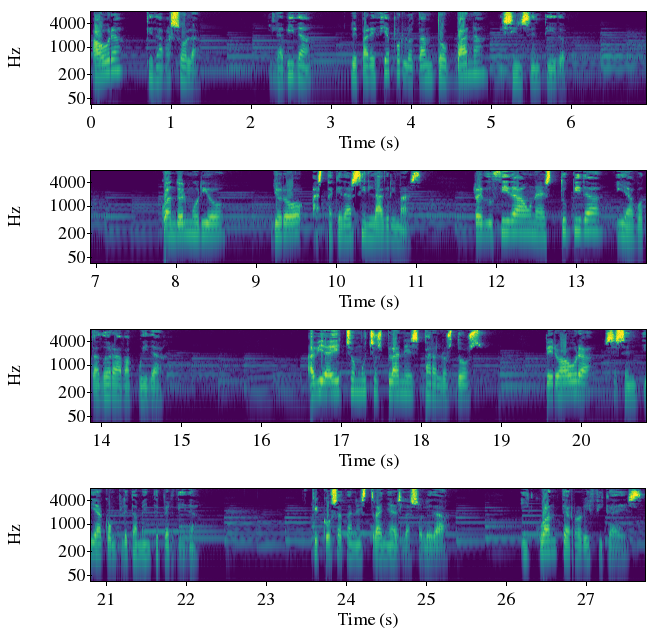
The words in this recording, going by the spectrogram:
Ahora quedaba sola y la vida le parecía por lo tanto vana y sin sentido. Cuando él murió, lloró hasta quedar sin lágrimas, reducida a una estúpida y agotadora vacuidad. Había hecho muchos planes para los dos, pero ahora se sentía completamente perdida. Qué cosa tan extraña es la soledad y cuán terrorífica es.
